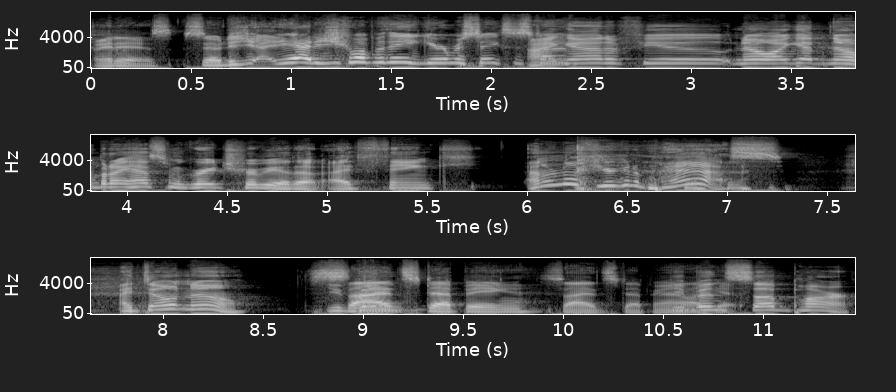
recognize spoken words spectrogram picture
It is. So did you? Yeah, did you come up with any gear mistakes this time? I got a few. No, I get no, but I have some great trivia that I think I don't know if you're gonna pass. I don't know. You've been, sidestepping, sidestepping. I you've like been it. subpar.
